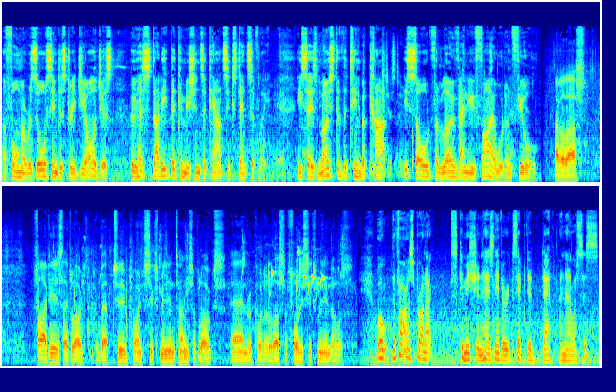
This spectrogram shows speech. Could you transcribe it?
a former resource industry geologist who has studied the Commission's accounts extensively. He says most of the timber cut is sold for low value firewood and fuel. Over the last five years, they've logged about 2.6 million tonnes of logs and recorded a loss of $46 million. Well, the Forest Products Commission has never accepted that analysis.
